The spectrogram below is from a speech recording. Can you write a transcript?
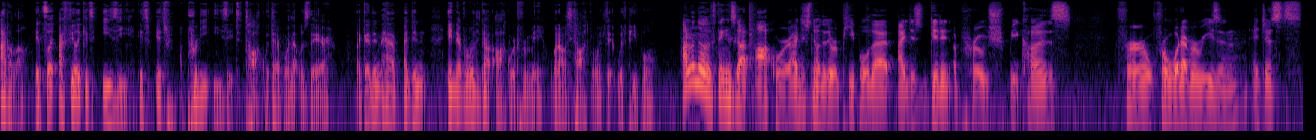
I don't know. It's like I feel like it's easy. It's it's pretty easy to talk with everyone that was there. Like I didn't have. I didn't. It never really got awkward for me when I was talking with it with people. I don't know if things got awkward. I just know that there were people that I just didn't approach because for for whatever reason, it just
